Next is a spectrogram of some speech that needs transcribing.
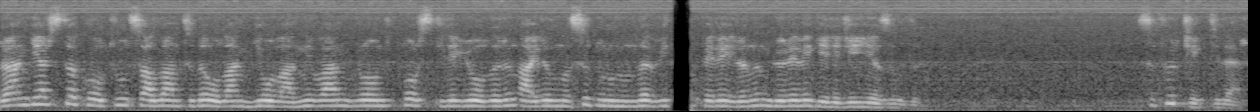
Rangers'ta koltuğu sallantıda olan Giovanni Van Bronckhorst ile yolların ayrılması durumunda Vitor Pereira'nın göreve geleceği yazıldı. Sıfır çektiler.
